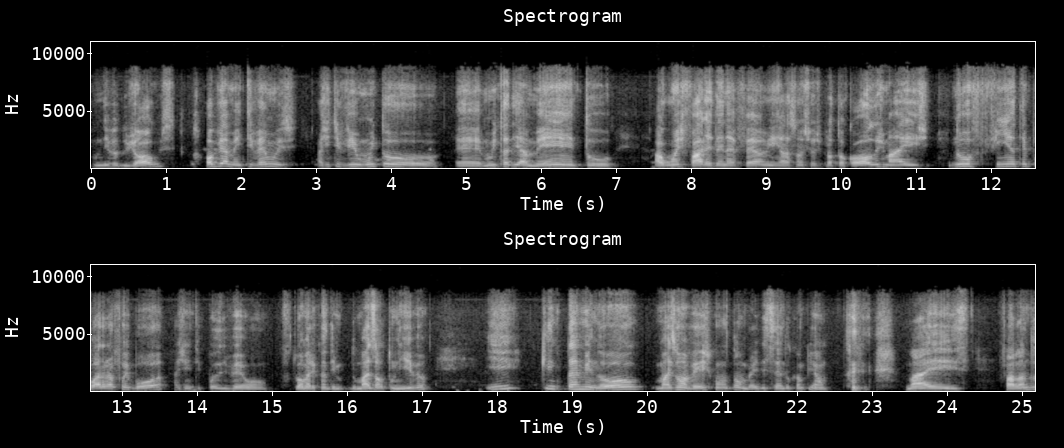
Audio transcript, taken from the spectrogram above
o nível dos jogos. Obviamente, tivemos. A gente viu muito, é, muito adiamento, algumas falhas da NFL em relação aos seus protocolos, mas no fim a temporada foi boa. A gente pôde ver o futebol americano de, do mais alto nível e que terminou mais uma vez com o Tom Brady sendo campeão. mas falando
